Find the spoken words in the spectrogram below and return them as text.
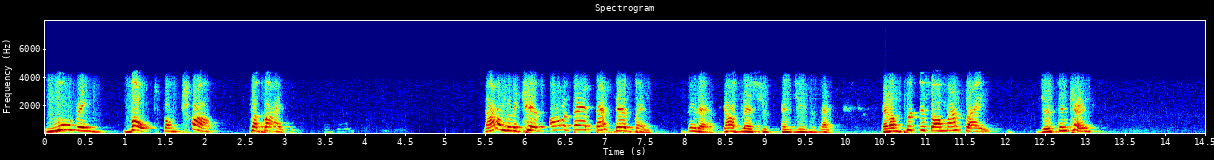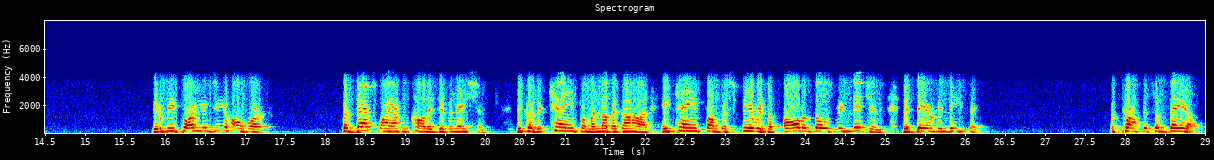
moving votes from Trump to Biden. Mm-hmm. Now, I don't really care. All of that, that's their thing. Do that. God bless you in Jesus' name. And I'm put this on my site just in case. It'll be part of your do your homework. But that's why I can call it divination. Because it came from another God. It came from the spirits of all of those religions that they are releasing. The prophets of Baal,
